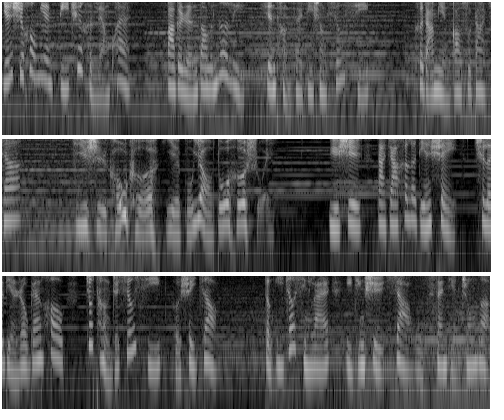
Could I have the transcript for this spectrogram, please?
岩石后面的确很凉快。八个人到了那里，先躺在地上休息。柯达勉告诉大家，即使口渴，也不要多喝水。于是大家喝了点水，吃了点肉干后，就躺着休息和睡觉。等一觉醒来，已经是下午三点钟了。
